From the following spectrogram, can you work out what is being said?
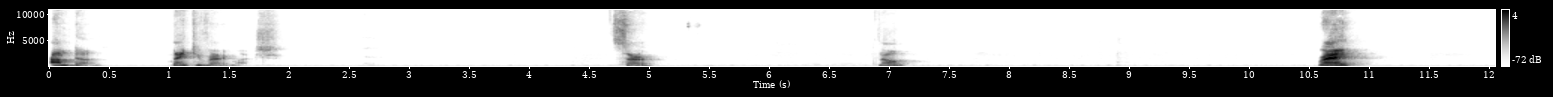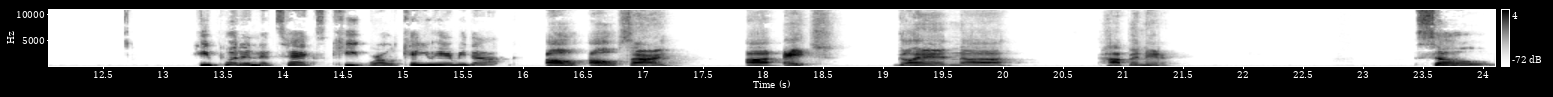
I'm done. Thank you very much. Sir? No? Ray? He put in the text, keep roll. Can you hear me, Doc? Oh, oh, sorry. Uh H, Go ahead and uh, hop in here. So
